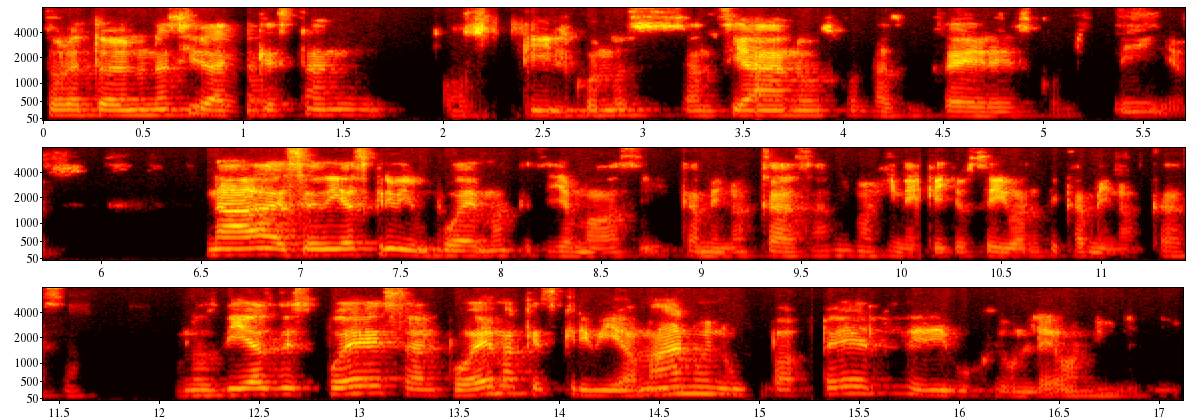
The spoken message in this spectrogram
sobre todo en una ciudad que es tan hostil con los ancianos, con las mujeres, con los niños. Nada, ese día escribí un poema que se llamaba así, Camino a casa. Me imaginé que ellos se iban de camino a casa. Unos días después, al poema que escribí a mano en un papel, le dibujé un león. Y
